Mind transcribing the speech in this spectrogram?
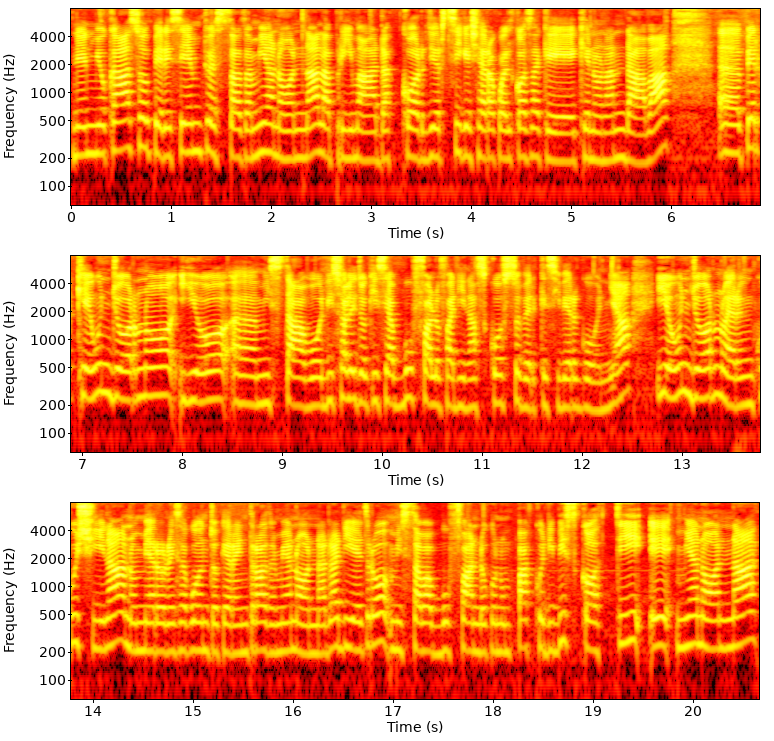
Nel mio caso, per esempio, è stata mia nonna la prima ad accorgersi che c'era qualcosa che, che non andava, eh, perché un giorno io eh, mi stavo, di solito chi si abbuffa lo fa di nascosto perché si vergogna, io un giorno ero in cucina, non mi ero resa conto che era entrata mia nonna da dietro, mi stavo abbuffando con un pacco di biscotti e mia nonna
